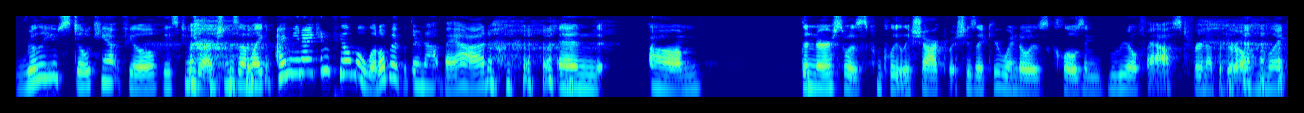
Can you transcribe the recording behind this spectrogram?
Really? You still can't feel these contractions? I'm like, I mean, I can feel them a little bit, but they're not bad. And um, the nurse was completely shocked, but she's like, Your window is closing real fast for an epidural. And I'm like,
